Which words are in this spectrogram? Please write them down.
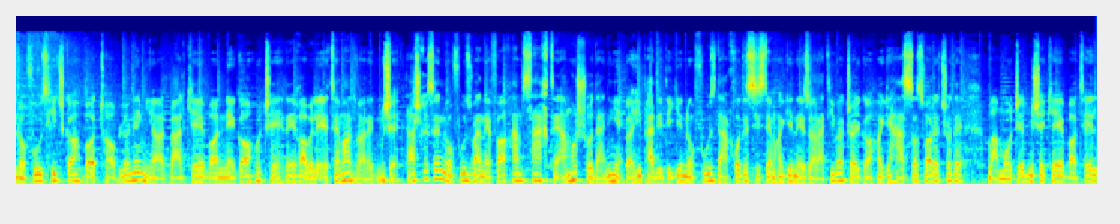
نفوذ هیچگاه با تابلو نمیاد بلکه با نگاه و چهره قابل اعتماد وارد میشه. تشخیص نفوذ و نفاق هم سخته اما شدنیه. گاهی پدیدگی نفوذ در خود سیستم های نظارتی و جایگاه های حساس وارد شده و موجب میشه که باطل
